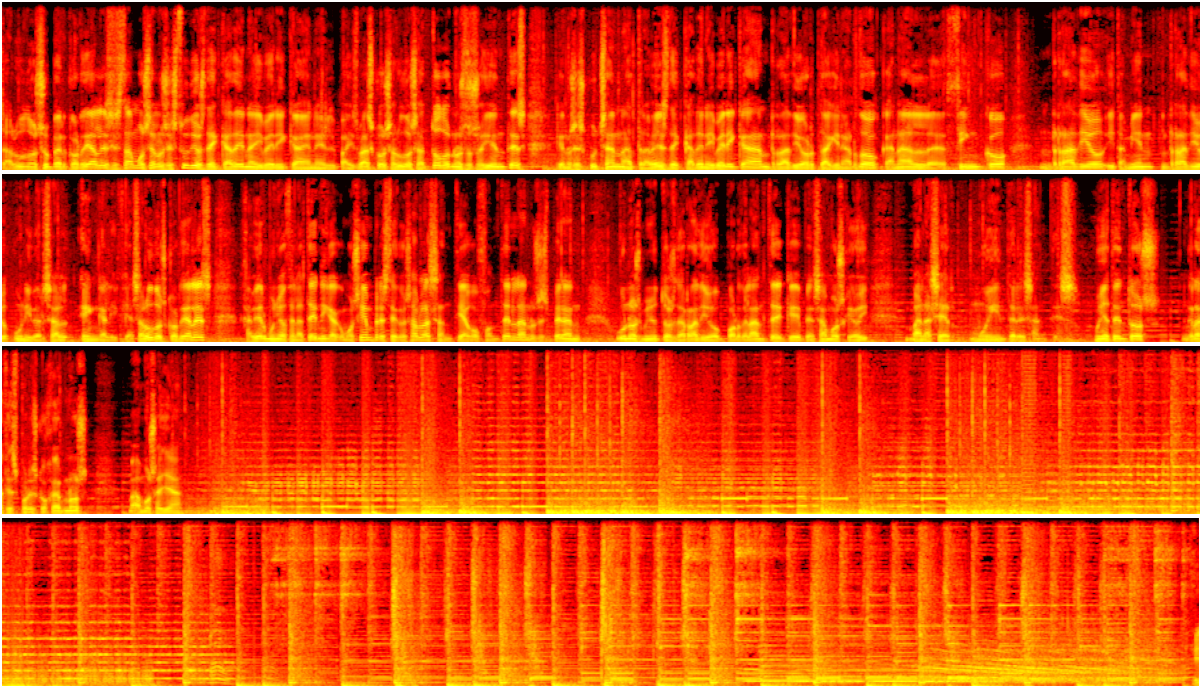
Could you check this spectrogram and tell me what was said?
Saludos súper cordiales. Estamos en los estudios de Cadena Ibérica en el País Vasco. Saludos a todos nuestros oyentes que nos escuchan a través de Cadena Ibérica, Radio Horta Guinardó, Canal 5, Radio y también Radio Universal en Galicia. Saludos cordiales. Javier Muñoz en la técnica, como siempre. Este que os habla, Santiago Fontenla. Nos esperan unos minutos de radio por delante que pensamos que hoy van a ser muy interesantes. Muy atentos. Gracias por escogernos. Vamos allá.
